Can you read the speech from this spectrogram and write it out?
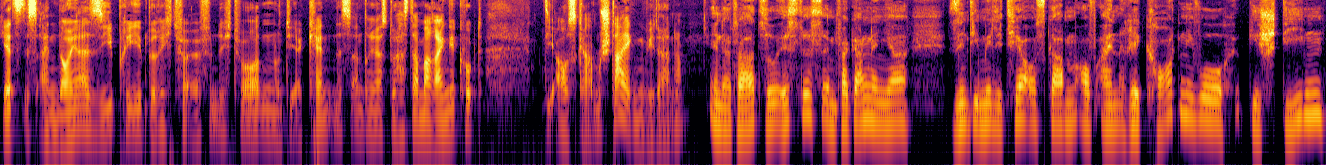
Jetzt ist ein neuer SIPRI-Bericht veröffentlicht worden und die Erkenntnis, Andreas, du hast da mal reingeguckt, die Ausgaben steigen wieder. Ne? In der Tat, so ist es. Im vergangenen Jahr sind die Militärausgaben auf ein Rekordniveau gestiegen.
